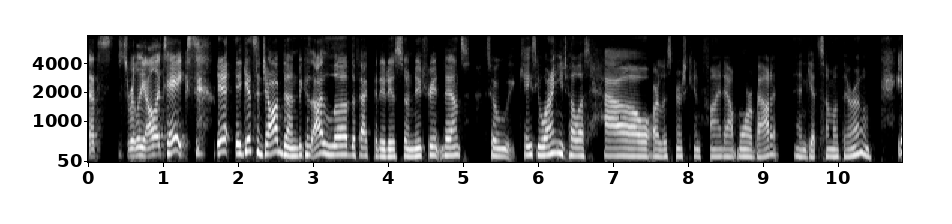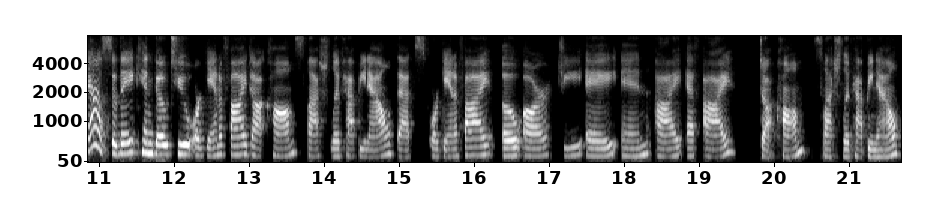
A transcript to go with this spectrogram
that's, that's really all it takes. Yeah, it gets a job done because I love the fact that it is so nutrient dense. So, Casey, why don't you tell us how our listeners can find out more about it and get some of their own? Yeah, so they can go to organifi.com slash live happy now. That's Organifi, O R G A N I F I dot com slash live happy now.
